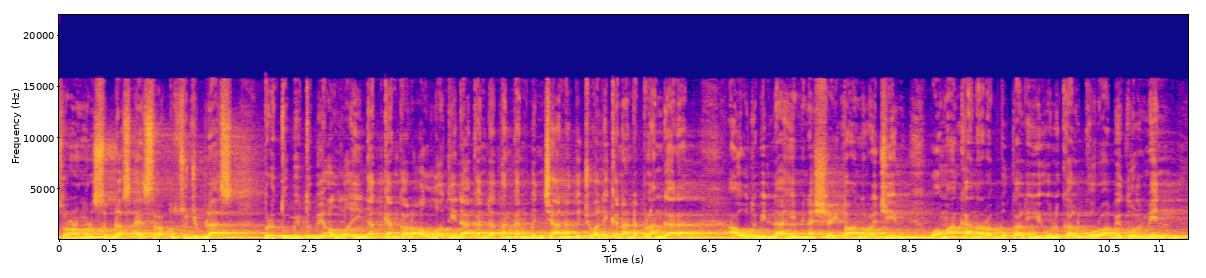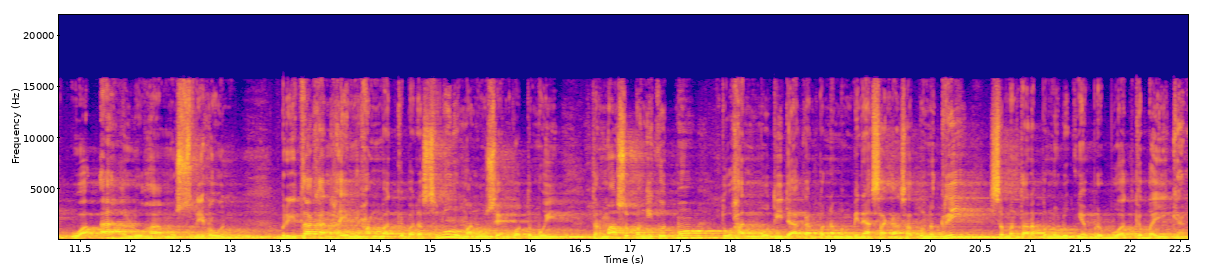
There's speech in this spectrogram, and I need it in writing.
surah nomor 11 ayat 117, bertubi-tubi Allah ingatkan kalau Allah tidak akan datangkan bencana kecuali kan ada pelanggaran. A'udzu billahi. Wa ma kana rabbuka liyuhlikal qura wa ahluha muslihun. Beritakan hai Muhammad kepada seluruh manusia yang kau temui termasuk pengikutmu Tuhanmu tidak akan pernah membinasakan satu negeri sementara penduduknya berbuat kebaikan.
